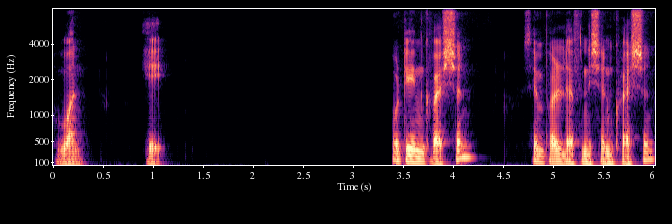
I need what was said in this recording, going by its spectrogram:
1. A. 14 question. Simple definition question.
